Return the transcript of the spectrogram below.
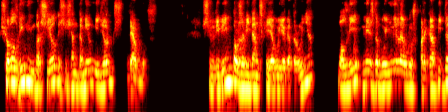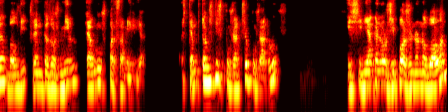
Això vol dir una inversió de 60.000 milions d'euros. Si ho dividim pels habitants que hi ha avui a Catalunya, vol dir més de 8.000 euros per càpita, vol dir 32.000 euros per família. Estem tots disposats a posar-los? I si n'hi ha que no els hi posen o no volen,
